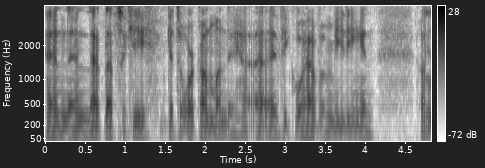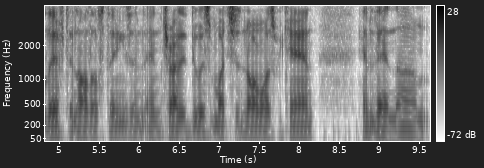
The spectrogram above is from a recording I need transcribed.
and and that that's the key. Get to work on Monday. I, I think we'll have a meeting and a lift and all those things, and and try to do as much as normal as we can, and then. Um,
